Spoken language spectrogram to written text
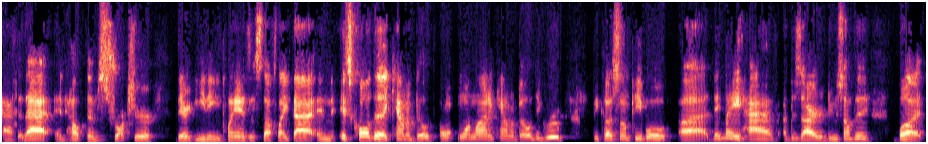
after that, and help them structure their eating plans and stuff like that. And it's called the accountability online accountability group because some people uh, they may have a desire to do something, but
